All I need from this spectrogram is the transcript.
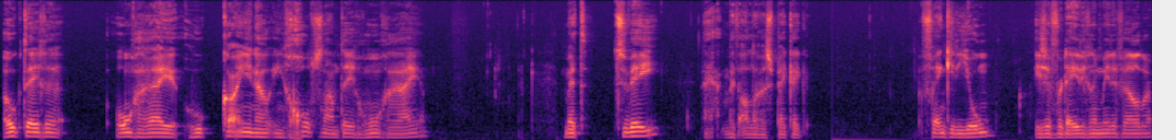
Ook tegen Hongarije, hoe kan je nou in godsnaam tegen Hongarije met twee, nou ja, met alle respect, kijk, Frenkie de Jong is een verdedigende middenvelder.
